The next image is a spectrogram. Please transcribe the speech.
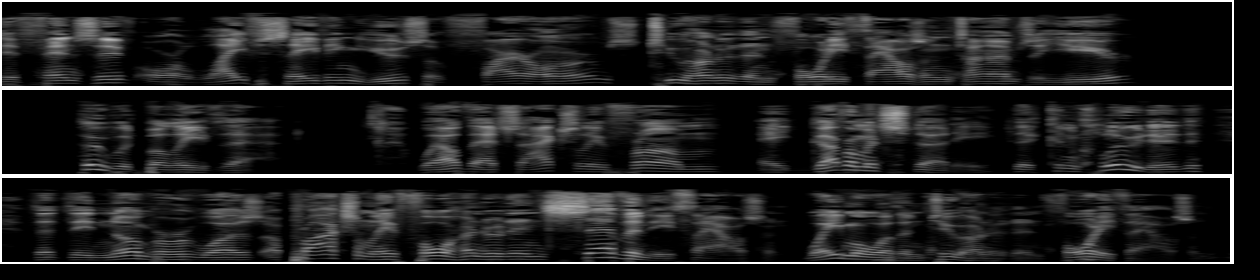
Defensive or life saving use of firearms 240,000 times a year? Who would believe that? Well, that's actually from a government study that concluded that the number was approximately 470,000, way more than 240,000.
